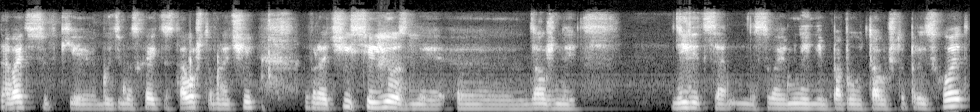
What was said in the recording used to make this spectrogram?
давайте все-таки будем исходить из того, что врачи, врачи серьезные э, должны делиться своим мнением по поводу того, что происходит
